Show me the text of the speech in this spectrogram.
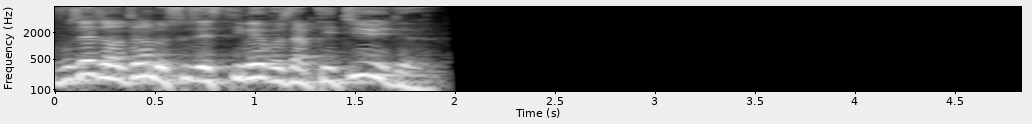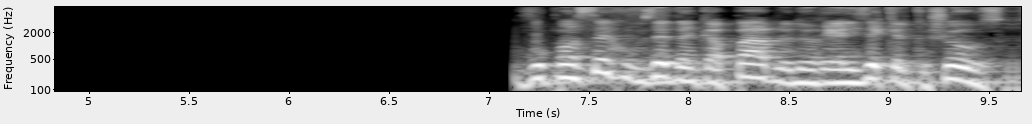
Vous êtes en train de sous-estimer vos aptitudes. Vous pensez que vous êtes incapable de réaliser quelque chose,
